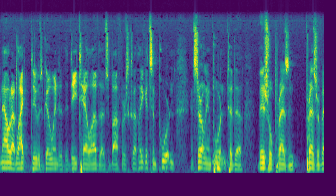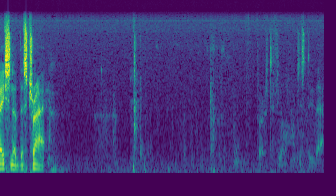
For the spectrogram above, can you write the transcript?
Now, what I'd like to do is go into the detail of those buffers because I think it's important and certainly important to the visual present preservation of this tract. First, if you'll just do that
